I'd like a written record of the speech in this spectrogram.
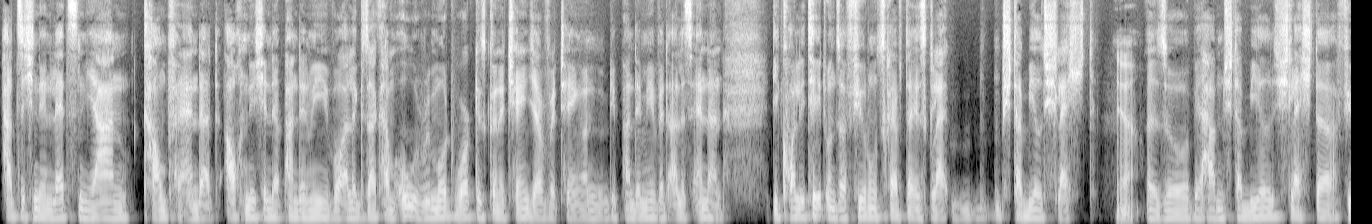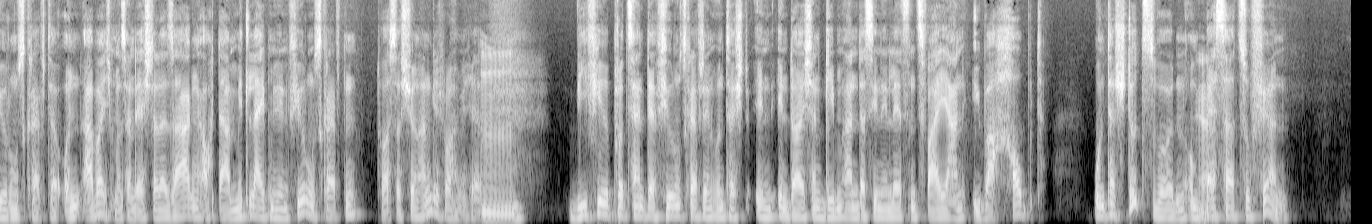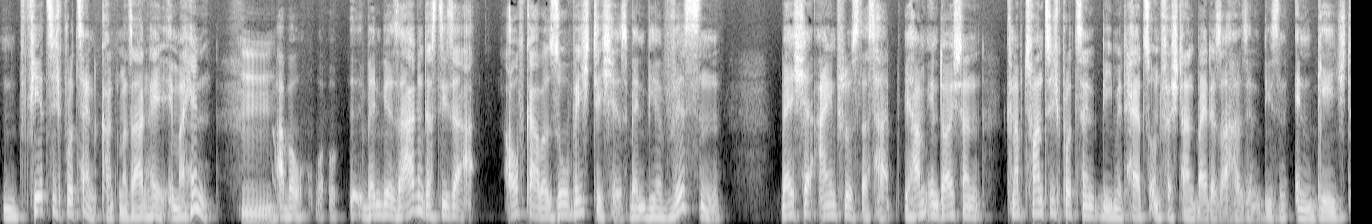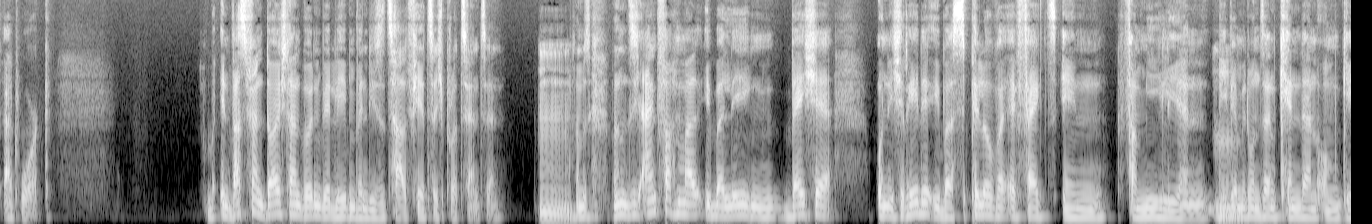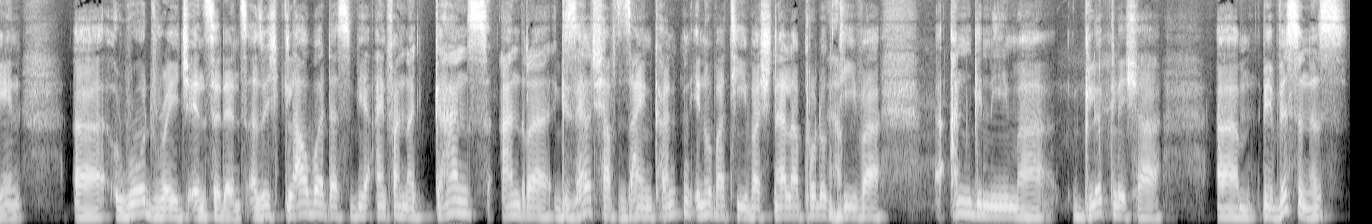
hat sich in den letzten Jahren kaum verändert. Auch nicht in der Pandemie, wo alle gesagt haben, oh, Remote Work is going to change everything und die Pandemie wird alles ändern. Die Qualität unserer Führungskräfte ist stabil schlecht. Ja. Also wir haben stabil schlechte Führungskräfte. Und aber ich muss an der Stelle sagen, auch da Mitleid mit den Führungskräften, du hast das schon angesprochen, Michael. Mhm. Wie viel Prozent der Führungskräfte in, in, in, Deutschland geben an, dass sie in den letzten zwei Jahren überhaupt unterstützt wurden, um ja. besser zu führen? 40 Prozent könnte man sagen, hey, immerhin. Mhm. Aber wenn wir sagen, dass diese Aufgabe so wichtig ist, wenn wir wissen, welchen Einfluss das hat. Wir haben in Deutschland knapp 20 Prozent, die mit Herz und Verstand bei der Sache sind, die sind engaged at work. In was für ein Deutschland würden wir leben, wenn diese Zahl 40 Prozent sind? Mhm. Man muss sich einfach mal überlegen, welche, und ich rede über Spillover-Effekte in Familien, wie mhm. wir mit unseren Kindern umgehen, Uh, Road Rage Incidents. Also ich glaube, dass wir einfach eine ganz andere Gesellschaft sein könnten, innovativer, schneller, produktiver, ja. angenehmer, glücklicher. Ähm, wir wissen es,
